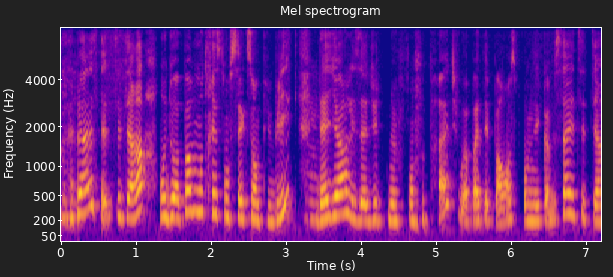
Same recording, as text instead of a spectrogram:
etc. On ne doit pas montrer son sexe en public. Mm. D'ailleurs, les adultes ne le font pas. Tu vois pas tes parents se promener comme ça, etc.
